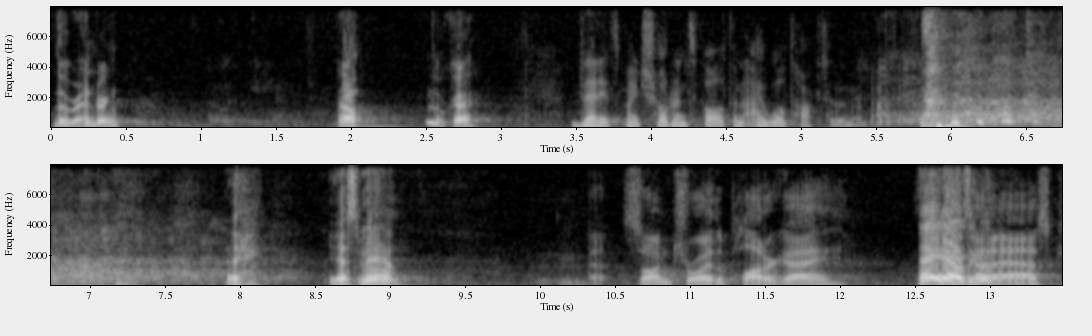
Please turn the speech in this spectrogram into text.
The rendering? No. Okay. Then it's my children's fault, and I will talk to them about it. Yes, ma'am. So I'm Troy, the Plottr guy. Hey, how's I it gotta going? ask,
